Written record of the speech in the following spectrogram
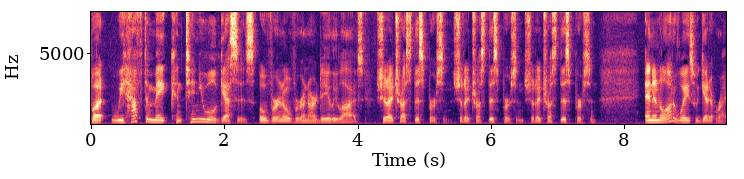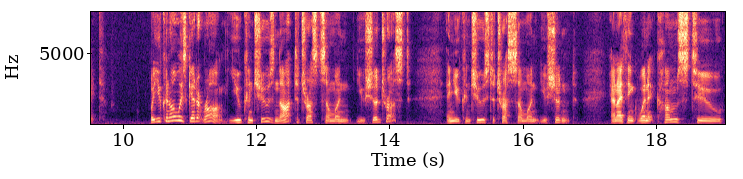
but we have to make continual guesses over and over in our daily lives. Should I trust this person? Should I trust this person? Should I trust this person? And in a lot of ways, we get it right. But you can always get it wrong. You can choose not to trust someone you should trust, and you can choose to trust someone you shouldn't. And I think when it comes to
